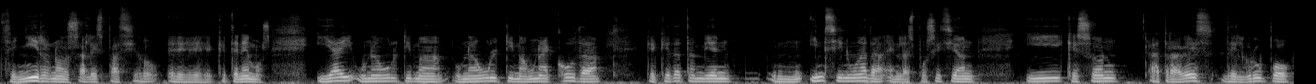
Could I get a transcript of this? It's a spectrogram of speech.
ceñirnos al espacio eh, que tenemos. Y hay una última, una última, una coda que queda también mm, insinuada en la exposición y que son a través del grupo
